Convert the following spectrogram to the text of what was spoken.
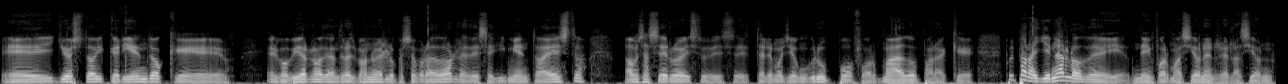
eh, yo estoy queriendo que el gobierno de Andrés Manuel López Obrador le dé seguimiento a esto vamos a hacer esto, tenemos ya un grupo formado para que, pues para llenarlo de, de información en relación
